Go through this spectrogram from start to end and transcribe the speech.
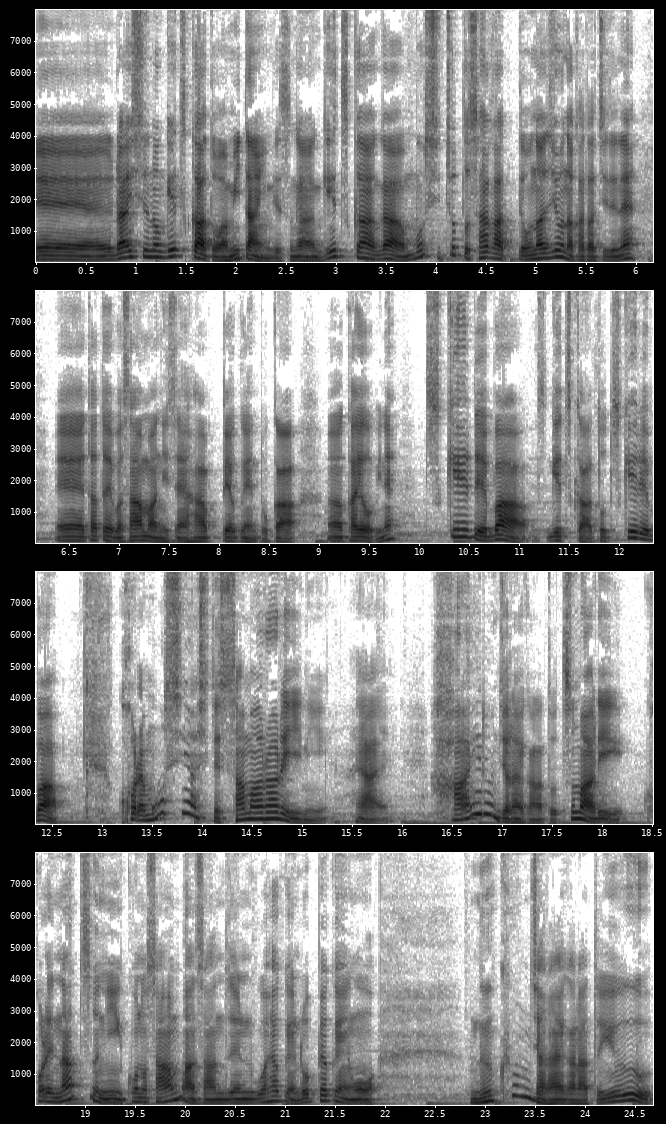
えー、来週の月火とは見たいんですが、月火がもしちょっと下がって同じような形でね、えー、例えば3万2800円とか、火曜日ね、つければ、月火とつければ、これもしやしてサマーラリーに、はい、入るんじゃないかなと。つまり、これ夏にこの3万3500円、600円を抜くんじゃないかなという、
